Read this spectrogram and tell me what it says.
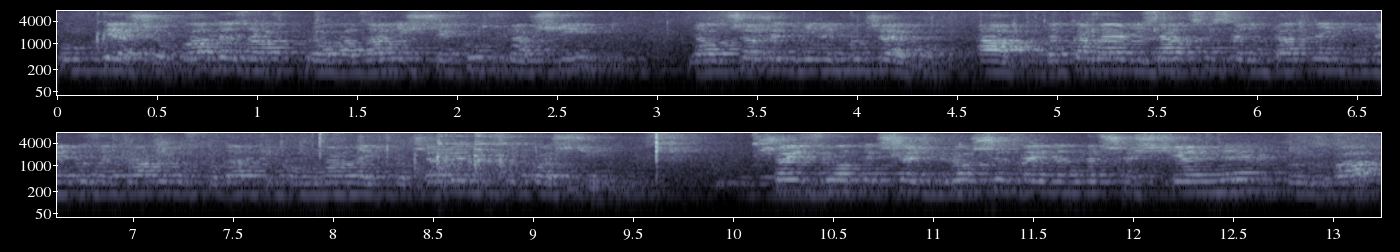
Punkt pierwszy. Opłatę za wprowadzanie ścieków na wsi na obszarze gminy Koczewo. A. Do kanalizacji sanitarnej Gminnego Zakładu Gospodarki Komunalnej w Koczewie w wysokości 6 zł 6 groszy za 1 metr sześcienny plus VAT.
